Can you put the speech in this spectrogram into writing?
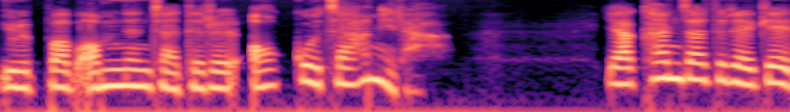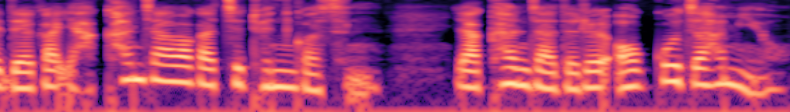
율법 없는 자들을 얻고자 함이라. 약한 자들에게 내가 약한 자와 같이 된 것은 약한 자들을 얻고자 함이요.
